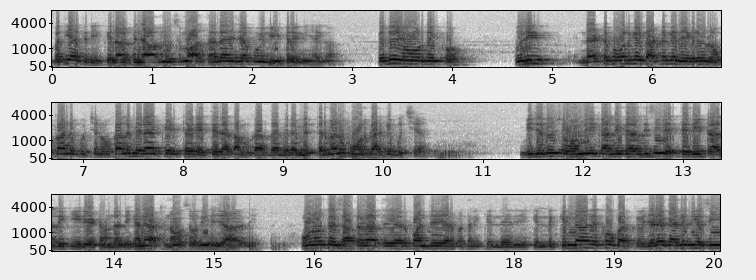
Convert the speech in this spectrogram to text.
ਵਧੀਆ ਤਰੀਕੇ ਨਾਲ ਪੰਜਾਬ ਨੂੰ ਸੰਭਾਲ ਸਕਦਾ ਹੈ ਜਾਂ ਕੋਈ ਲੀਡਰ ਹੀ ਨਹੀਂ ਹੈਗਾ। ਫਿਰ ਤੁਸੀਂ ਹੋਰ ਦੇਖੋ ਤੁਸੀਂ ਨੈਟ ਖੋਲ ਕੇ ਕੱਢ ਕੇ ਦੇਖ ਲਓ ਲੋਕਾਂ ਨੂੰ ਪੁੱਛ ਲਓ ਕੱਲ ਮੇਰਾ ਇੱਕ ਇੱਥੇ ਰੇਤੇ ਦਾ ਕੰਮ ਕਰਦਾ ਮੇਰਾ ਮਿੱਤਰ ਮੈਂ ਉਹਨੂੰ ਫੋਨ ਕਰਕੇ ਪੁੱਛਿਆ ਵੀ ਜਦੋਂ ਸ਼੍ਰੋਮਣੀ ਅਕਾਲੀ ਦਲ ਦੀ ਸੀ ਰੇਤੇ ਦੀ ਟਰਾਲੀ ਕੀ ਰੇਟ ਹੁੰਦਾ ਸੀ ਕਹਿੰਦੇ 8-900 ਦੀ 1000 ਦੀ। ਹੁਣ ਉੱਤੇ 7-7000 5000 ਪਤਾ ਨਹੀਂ ਕਿੰਨੇ ਦੀ ਕਿੰਨੇ ਦੇਖੋ ਫ਼ਰਕ ਜਿਹੜੇ ਕਹਿੰਦੇ ਸੀ ਅਸੀਂ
